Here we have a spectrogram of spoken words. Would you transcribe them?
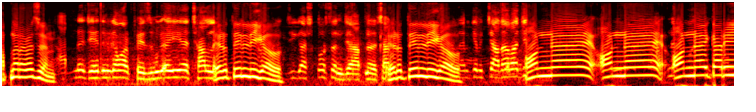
আপনারা বেচেন? আপনি যেহেতু আমার ফেসবুক এই ছাড়লে এটা তো ইলিগাল জিজ্ঞাসা করছেন যে আপনার এটা তো ইলিগাল আমি চাঁদাবাজি অন্যায় অন্যায় অন্যায়কারী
